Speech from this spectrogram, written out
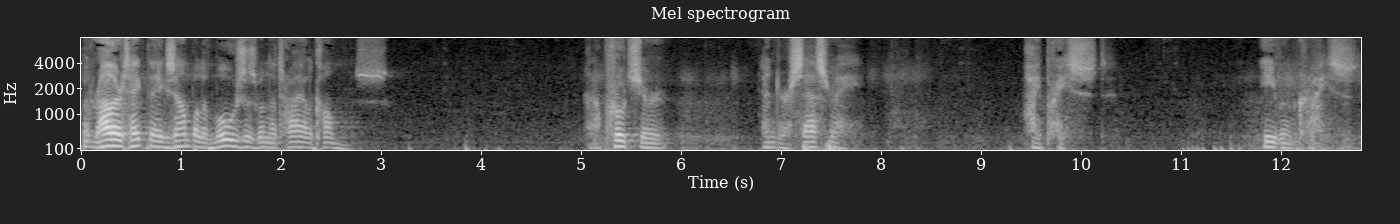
But rather take the example of Moses when the trial comes and approach your intercessory high priest, even Christ.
